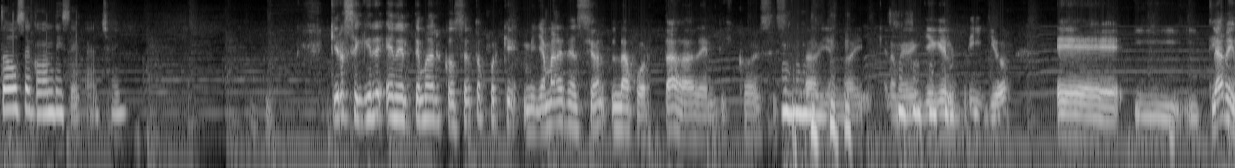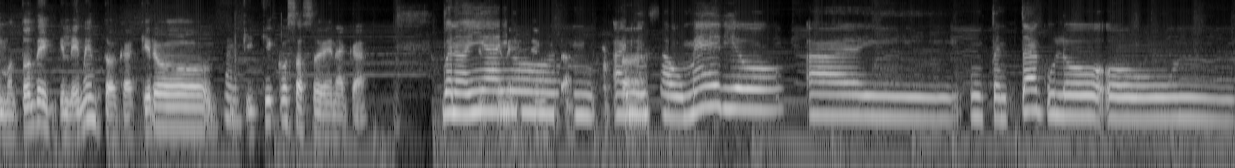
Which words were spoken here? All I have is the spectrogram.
todo se condice, ¿cachai? Quiero seguir en el tema de los conceptos porque me llama la atención la portada del disco, a ver si se está viendo ahí, que no me llegue el brillo. Eh, y, y claro, hay un montón de elementos acá. Quiero. ¿Qué, qué cosas se ven acá? Bueno, ahí hay un, hay un saumerio, hay un pentáculo o un...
